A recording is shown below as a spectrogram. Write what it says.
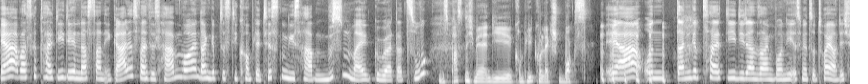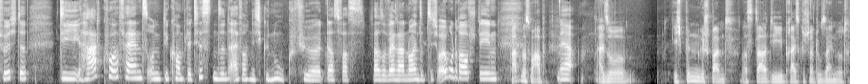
Ja, aber es gibt halt die, denen das dann egal ist, weil sie es haben wollen. Dann gibt es die Komplettisten, die es haben müssen, weil gehört dazu. Es passt nicht mehr in die Complete Collection Box. Ja, und dann gibt es halt die, die dann sagen, boah, nee, ist mir zu teuer. Und ich fürchte, die Hardcore-Fans und die Komplettisten sind einfach nicht genug für das, was, also wenn da 79 Euro draufstehen. Warten wir es mal ab. Ja. Also, ich bin gespannt, was da die Preisgestaltung sein wird.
